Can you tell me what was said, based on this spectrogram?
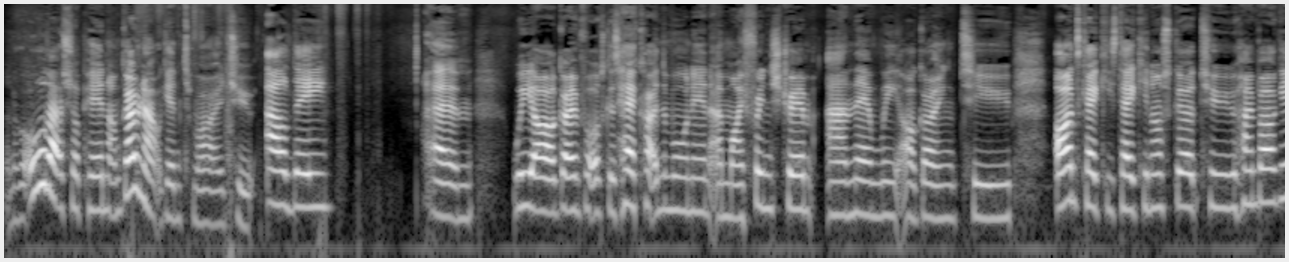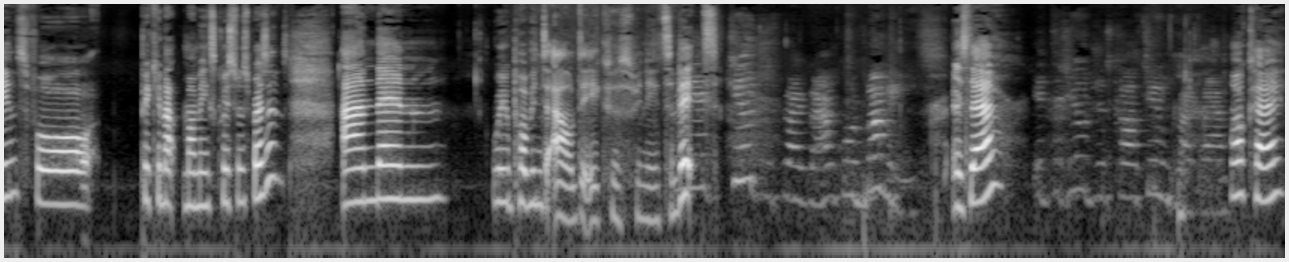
And I've got all that shopping. I'm going out again tomorrow to Aldi. Um, we are going for Oscar's haircut in the morning and my fringe trim. And then we are going to Aunt Cakey's taking Oscar to Home Bargains for picking up mummy's Christmas presents. And then we'll pop into Aldi because we need some bits. There's a children's program called Mummies. Is there? It's a children's cartoon program. Okay.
